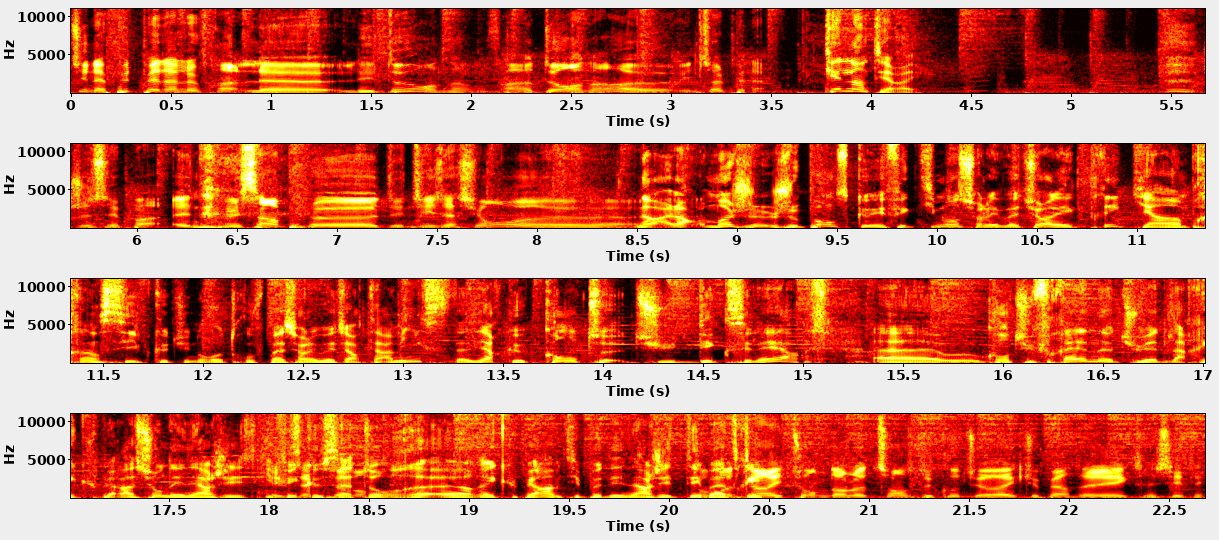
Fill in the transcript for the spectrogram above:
tu n'as plus de pédale de frein. Le- les deux en un, enfin deux en un, euh, une seule pédale. Quel intérêt? Je sais pas. Être plus simple euh, d'utilisation. euh, Non, alors moi je, je pense qu'effectivement sur les voitures électriques, il y a un principe que tu ne retrouves pas sur les voitures thermiques, c'est-à-dire que quand tu décélères, euh, quand tu freines, tu as de la récupération d'énergie, ce qui fait que ça te Exactement. euh, récupère un petit peu d'énergie de tes ton batteries. moteur il tourne dans l'autre sens, du coup tu récupères de l'électricité.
